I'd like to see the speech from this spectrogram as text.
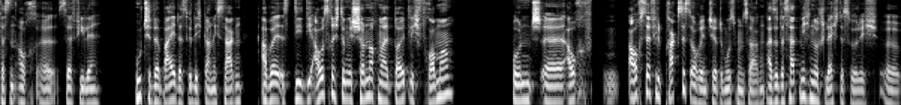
Das sind auch äh, sehr viele gute dabei, das will ich gar nicht sagen. Aber es, die, die Ausrichtung ist schon nochmal deutlich frommer und äh, auch, auch sehr viel praxisorientierter, muss man sagen. Also das hat nicht nur Schlechtes, würde ich, äh,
